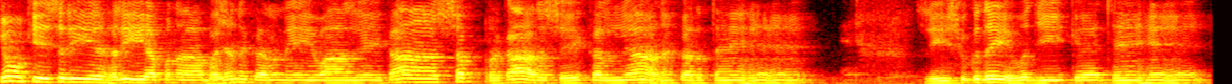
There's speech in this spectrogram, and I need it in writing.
क्योंकि श्री हरि अपना भजन करने वाले का सब प्रकार से कल्याण करते हैं। श्री सुखदेव जी कहते हैं,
